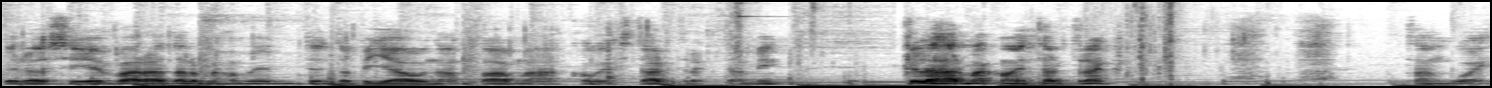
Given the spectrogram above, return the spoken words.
Pero si es barato, a lo mejor me intento pillar una fama con Star Trek también. Que las armas con Star Trek están guay.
